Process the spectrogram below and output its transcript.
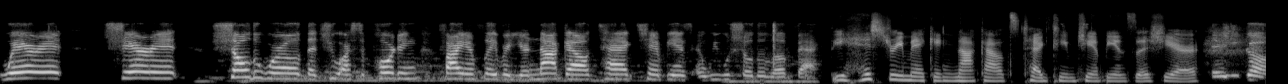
Wear it share it, show the world that you are supporting Fire and Flavor, your knockout tag champions, and we will show the love back. The history making knockouts tag team champions this year. There you go.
